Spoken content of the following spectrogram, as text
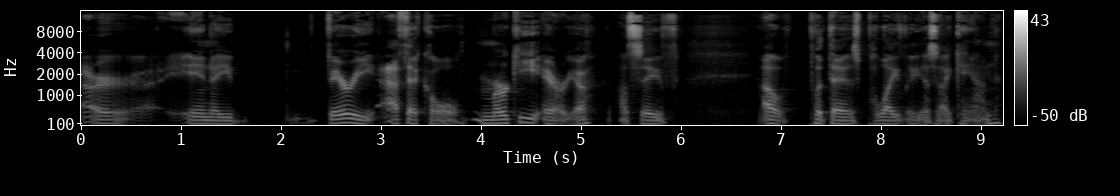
are in a very ethical, murky area. I'll save, I'll put that as politely as I can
